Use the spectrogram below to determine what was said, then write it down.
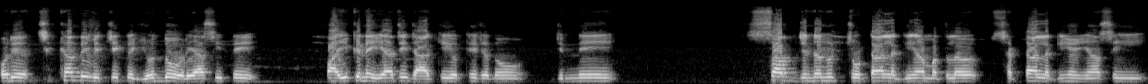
ਔਰ ਸਿੱਖਾਂ ਦੇ ਵਿੱਚ ਇੱਕ ਯੁੱਧ ਹੋ ਰਿਹਾ ਸੀ ਤੇ ਭਾਈ ਕਨਈਆ ਜੀ ਜਾ ਕੇ ਉੱਥੇ ਜਦੋਂ ਜਿੰਨੇ ਸਭ ਜਿਨ੍ਹਾਂ ਨੂੰ ਚੋਟਾਂ ਲੱਗੀਆਂ, ਮਤਲਬ ਸੱਟਾਂ ਲੱਗੀਆਂ ਹੋਈਆਂ ਸੀ,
